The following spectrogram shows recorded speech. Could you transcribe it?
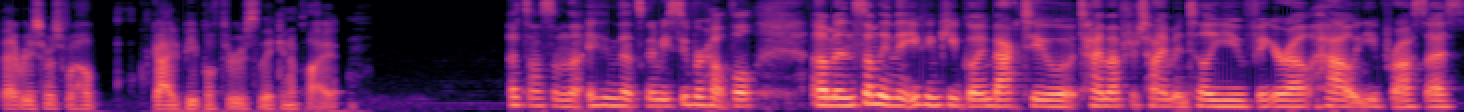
that resource will help guide people through so they can apply it. That's awesome. I think that's going to be super helpful, um, and something that you can keep going back to time after time until you figure out how you process.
